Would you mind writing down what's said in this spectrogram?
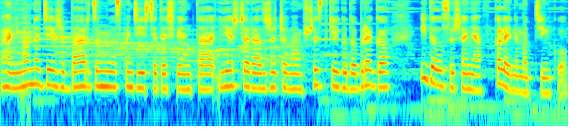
Kochani, mam nadzieję, że bardzo miło spędziliście te święta jeszcze raz życzę Wam wszystkiego dobrego i do usłyszenia w kolejnym odcinku.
